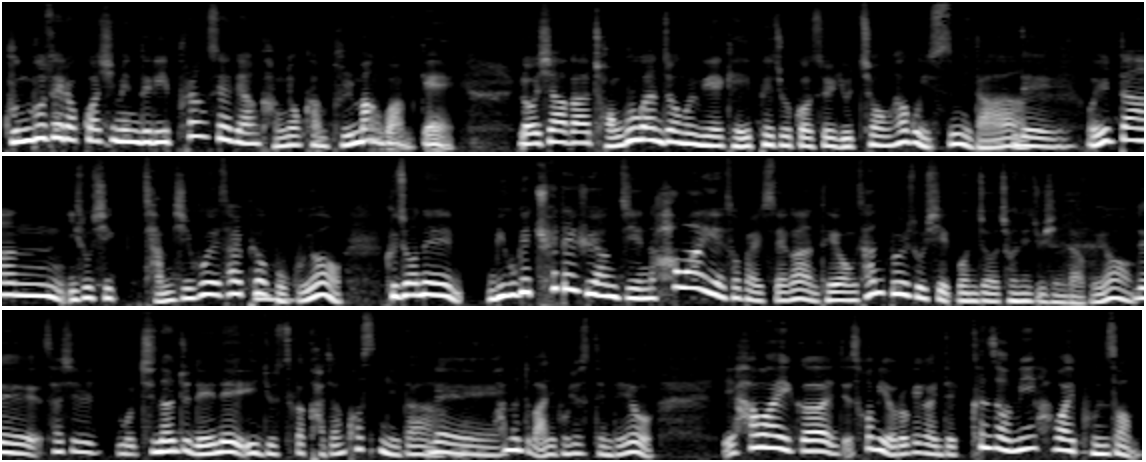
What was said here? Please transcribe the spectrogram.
군부 세력과 시민들이 프랑스에 대한 강력한 불만과 함께 러시아가 정국 안정을 위해 개입해 줄 것을 요청하고 있습니다. 네. 어, 일단 이 소식 잠시 후에 살펴보고요. 음. 그 전에 미국의 최대 휴양지인 하와이에서 발생한 대형 산불 소식 먼저 전해주신다고요? 네, 사실 뭐 지난주 내내 이 뉴스가 가장 컸습니다. 네. 뭐 화면도 많이 보셨을 텐데요. 이 하와이가 이제 섬이 여러 개가 이제 큰 섬이 하와이 본섬,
